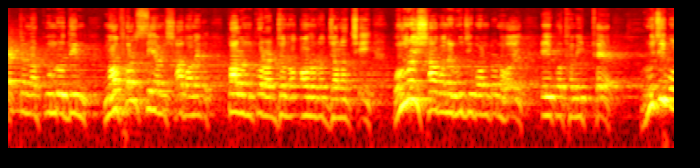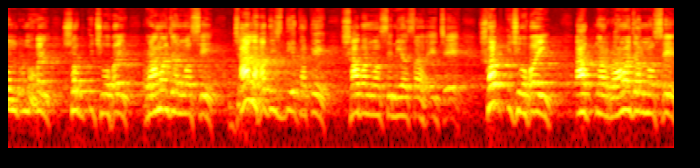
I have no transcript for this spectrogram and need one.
একটা না পনেরো দিন নফল সিয়াম সাবানের পালন করার জন্য অনুরোধ জানাচ্ছি। পনেরোই সাবানে রুজি বন্টন হয়, এই কথা মিথ্যে। রুজি বন্টন হয় সব কিছু হয়। রামাজান মাসে জাল হাদিস দিয়ে তাকে সাবান মাসে নিয়ে আসা হয়েছে সব কিছু হয়। আপনার রামাজান মাসে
